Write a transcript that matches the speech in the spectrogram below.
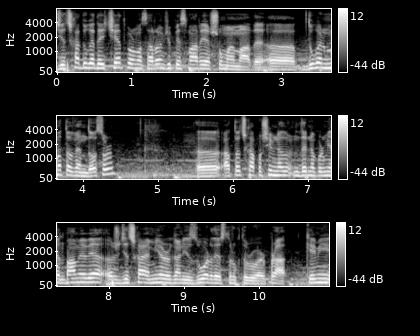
Gjithçka duket e qetë, por mos harrojmë që pjesëmarrja është shumë e madhe. Duken më të vendosur, ato çka po shohim dhe nëpërmjet mhm. pamjeve, është gjithçka e mirëorganizuar dhe strukturuar. Pra, kemi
